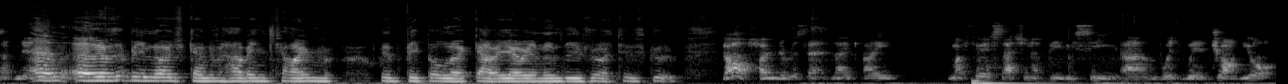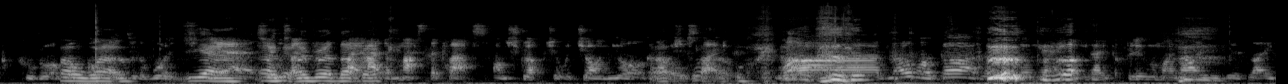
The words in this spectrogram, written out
And, and has it been nice kind of having time with people like Gary Owen and these writers groups? Oh, 100%. Like, I, my first session at BBC um, was with John Yorke, who wrote a book Oh, wow. Into the Woods. Yeah, so I- was I've read that I had a master class on structure with John Yorke, and I was Oh, just wow. like, what? oh my god. Like, so, yeah, like, blew my mind with, like,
